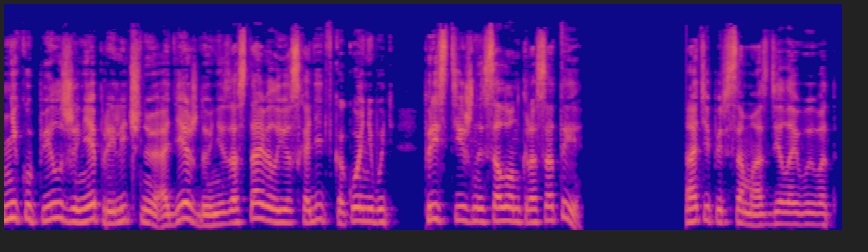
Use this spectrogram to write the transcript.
не купил жене приличную одежду и не заставил ее сходить в какой-нибудь престижный салон красоты. А теперь сама сделай вывод.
